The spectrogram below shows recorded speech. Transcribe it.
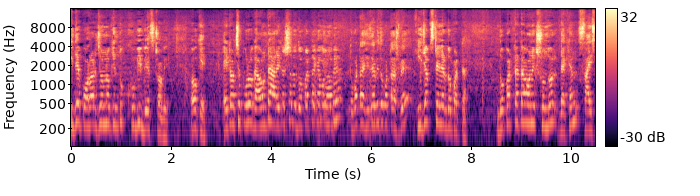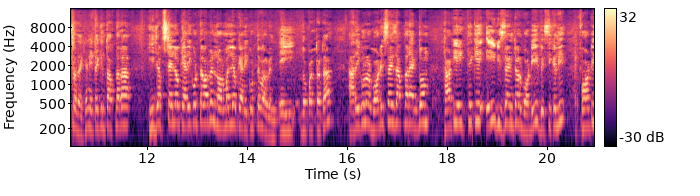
ঈদে পরার জন্য কিন্তু খুবই বেস্ট হবে। ওকে এটা হচ্ছে পুরো গাউনটা আর এটার সাথে দোপাট্টা কেমন হবে? দোপাট্টা হিজাবি দোপাট্টা আসবে। হিজাব স্টাইলের দোপাট্টা। দোপাট্টাটা অনেক সুন্দর। দেখেন সাইজটা দেখেন। এটা কিন্তু আপনারা হিজাব স্টাইলেও ক্যারি করতে পারবেন নর্মালিও ক্যারি করতে পারবেন এই দোপাট্টাটা। আর এগুলোর বডি সাইজ আপনার একদম থার্টি এইট থেকে এই ডিজাইনটার বডি বেসিক্যালি ফর্টি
